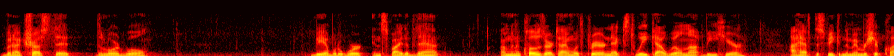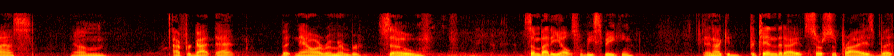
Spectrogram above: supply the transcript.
But I trust that the Lord will be able to work in spite of that. I'm going to close our time with prayer. Next week, I will not be here. I have to speak in the membership class. Um, I forgot that, but now I remember. So somebody else will be speaking, and I could pretend that I so surprised, but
